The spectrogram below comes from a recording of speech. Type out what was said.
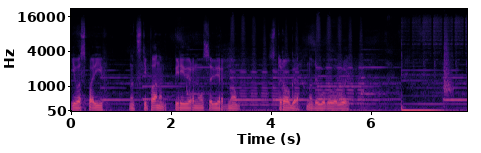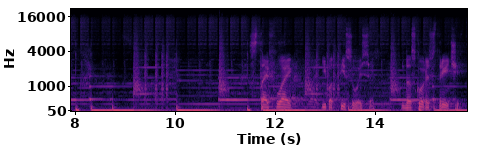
и, воспарив над Степаном, перевернулся вверх дном, строго над его головой. Ставь лайк и подписывайся. До скорой встречи!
